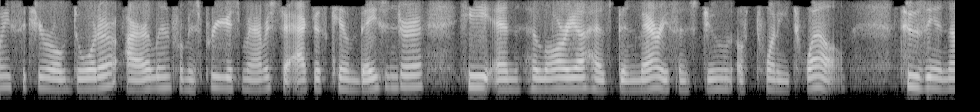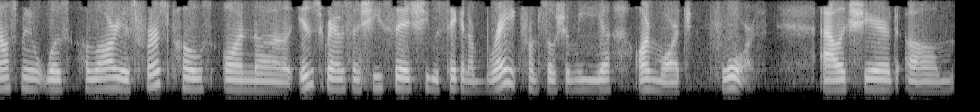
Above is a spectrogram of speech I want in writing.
26-year-old daughter, Ireland, from his previous marriage to actress Kim Basinger. He and Hilaria has been married since June of 2012. Tuesday announcement was Hilaria's first post on uh, Instagram since she said she was taking a break from social media on March 4th. Alex shared um,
